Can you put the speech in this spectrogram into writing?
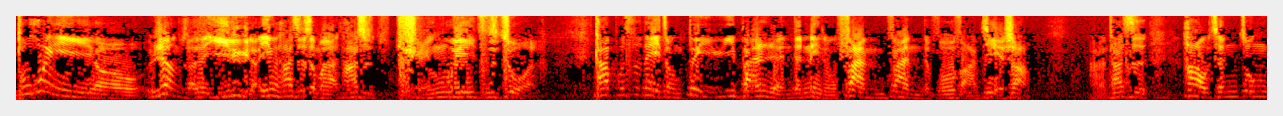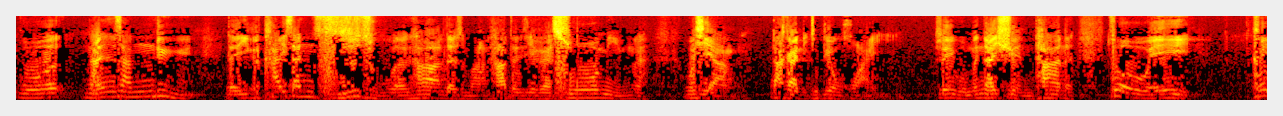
不会有任何的疑虑了，因为它是什么呢？它是权威之作了，它不是那种对于一般人的那种泛泛的佛法介绍，啊，它是号称中国南山律的一个开山始祖啊，他的什么，他的这个说明啊，我想大概你就不用怀疑。所以我们来选它呢，作为可以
